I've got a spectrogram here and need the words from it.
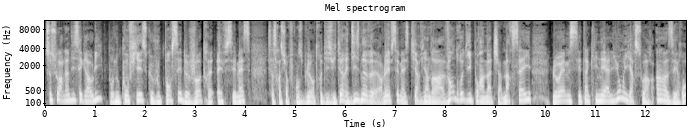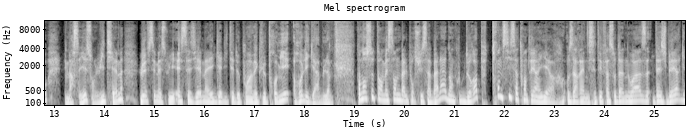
Ce soir, lundi, c'est Graoli pour nous confier ce que vous pensez de votre FC Metz. Ça sera sur France Bleu entre 18h et 19h. Le FC Metz qui reviendra vendredi pour un match à Marseille. L'OM s'est incliné à Lyon hier soir 1 à 0. Les Marseillais sont 8e. Le FC Metz, lui, est 16e à égalité de points avec le premier relégable. Pendant ce temps, poursuit sa balade en Coupe d'Europe. 36 à 31 hier aux arènes. C'était face aux Danoises d'Eschberg.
